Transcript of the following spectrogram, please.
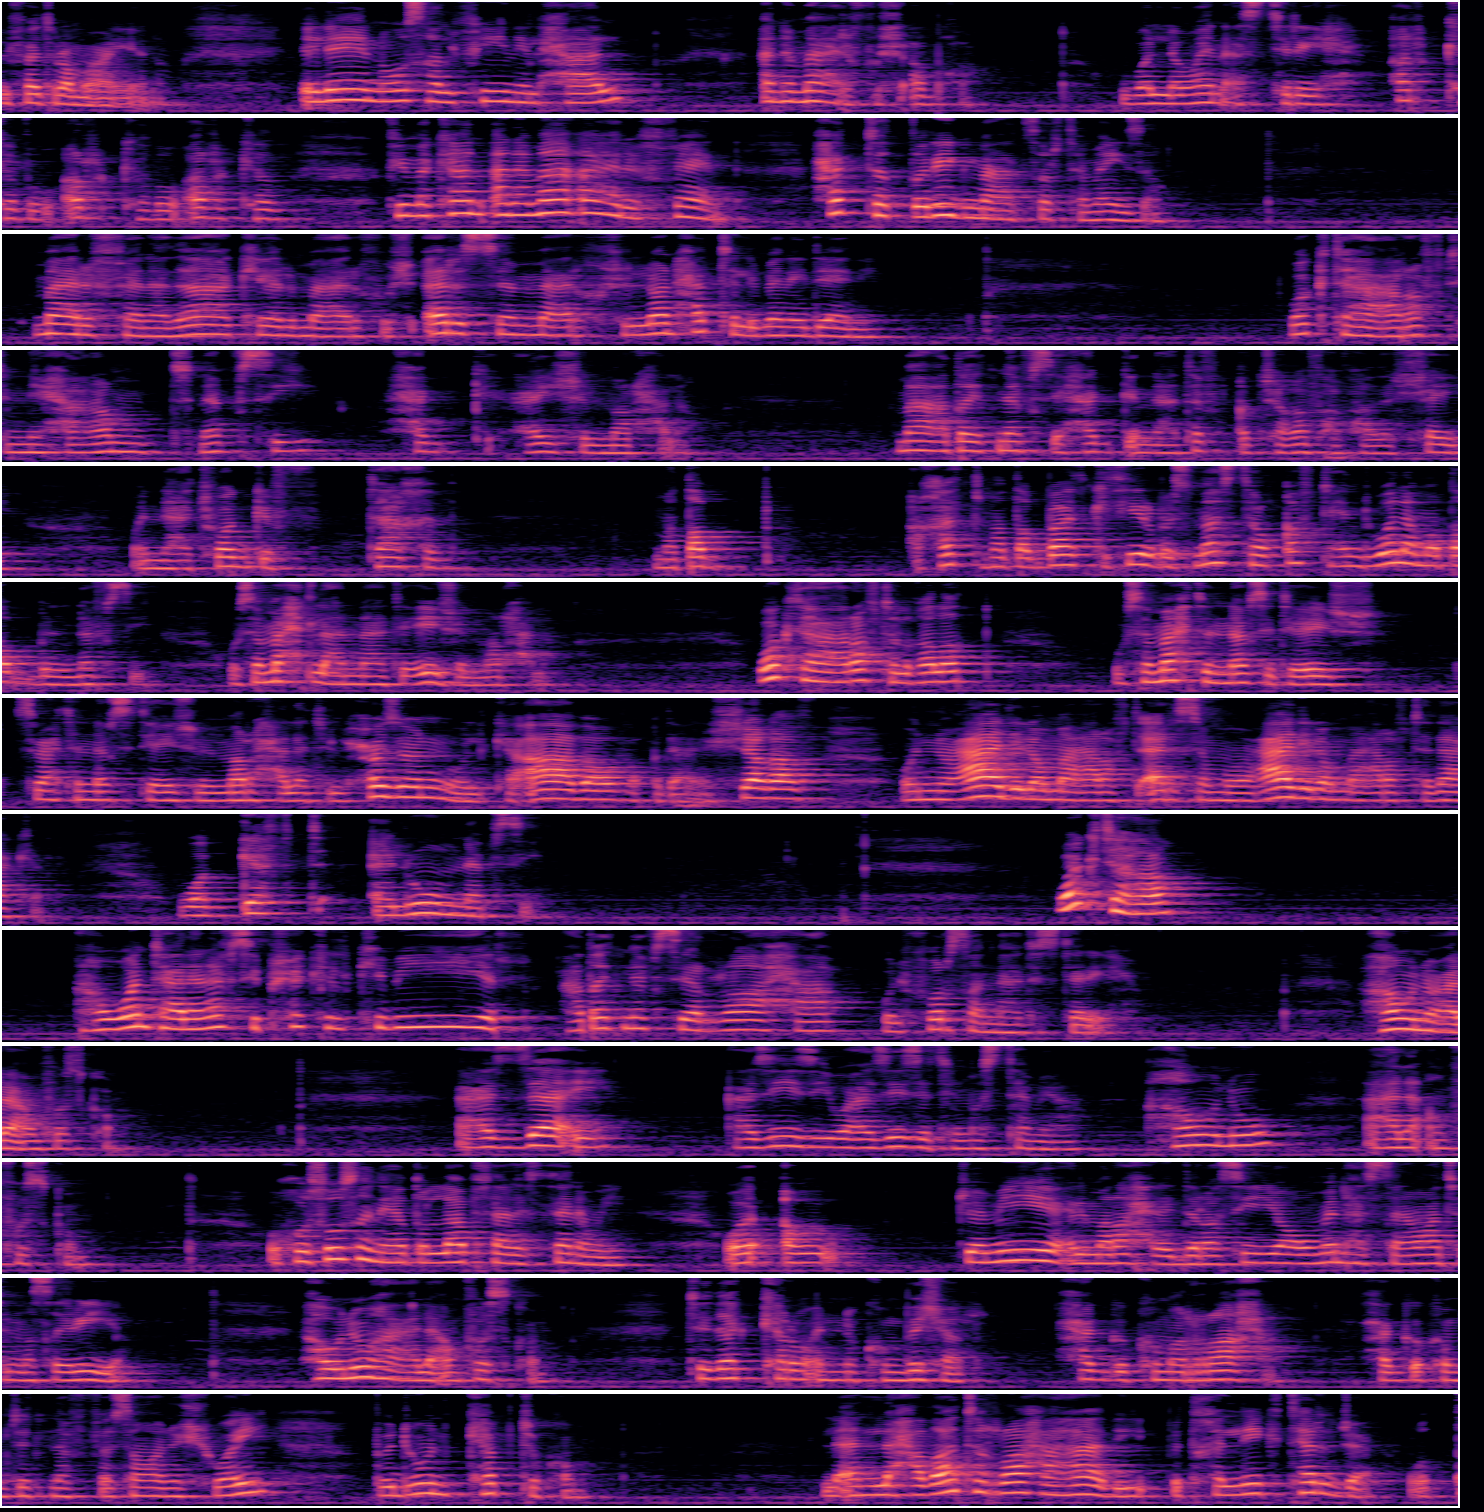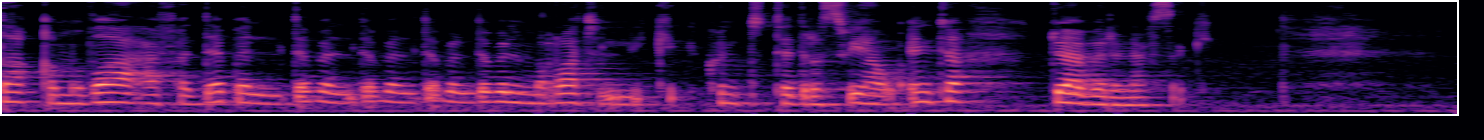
لفترة معينة. إلين وصل فيني الحال؟ أنا ما أعرف وش أبغى. ولا وين أستريح؟ أركض وأركض وأركض. في مكان أنا ما أعرف فين. حتى الطريق ما عاد صرت أميزة. ما أعرف فين أذاكر ما أعرف وش أرسم ما أعرف وش اللون حتى اللي بين يديني. وقتها عرفت إني حرمت نفسي حق عيش المرحلة. ما أعطيت نفسي حق إنها تفقد شغفها في هذا الشيء وإنها توقف تاخذ مطب. أخذت مطبات كثير بس ما استوقفت عند ولا مطب لنفسي وسمحت لها إنها تعيش المرحلة. وقتها عرفت الغلط وسمحت لنفسي تعيش سمحت لنفسي تعيش مرحلة الحزن والكآبة وفقدان الشغف وإنه عادي لو ما عرفت أرسم وعادي لو ما عرفت أذاكر. وقفت ألوم نفسي. وقتها هونت على نفسي بشكل كبير. أعطيت نفسي الراحة والفرصة إنها تستريح. هونوا على أنفسكم. أعزائي عزيزي وعزيزتي المستمعة هونوا على أنفسكم. وخصوصا يا طلاب ثالث ثانوي أو جميع المراحل الدراسية ومنها السنوات المصيرية. هونوها على أنفسكم. تذكروا أنكم بشر حقكم الراحة. حقكم تتنفسون شوي بدون كبتكم. لأن لحظات الراحة هذه بتخليك ترجع والطاقة مضاعفة double double double double double المرات اللي كنت تدرس فيها وأنت جابر نفسك.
